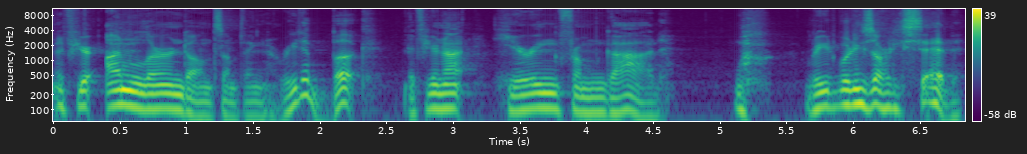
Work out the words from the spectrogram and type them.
If you're unlearned on something, read a book. If you're not hearing from God, well, read what He's already said.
